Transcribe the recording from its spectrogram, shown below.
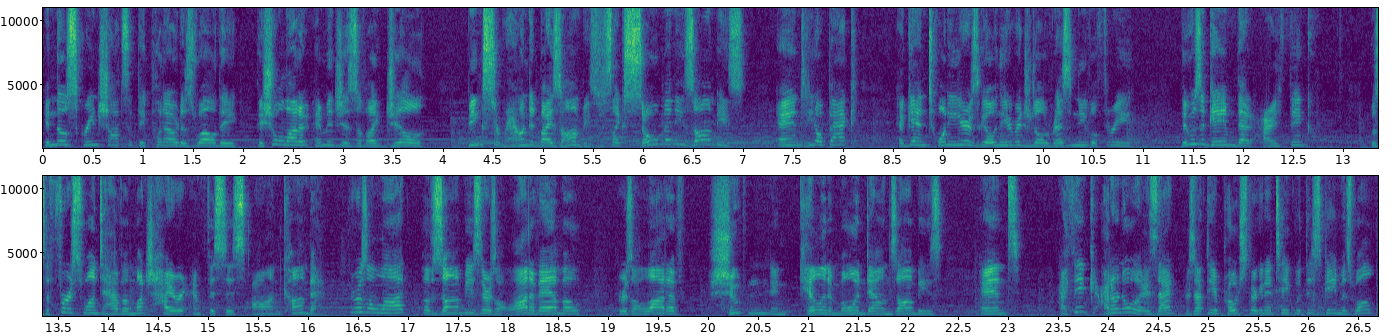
In those screenshots that they put out as well, they, they show a lot of images of like Jill being surrounded by zombies, just like so many zombies. And you know, back again 20 years ago in the original Resident Evil 3, there was a game that I think was the first one to have a much higher emphasis on combat. There was a lot of zombies, there's a lot of ammo, there was a lot of shooting and killing and mowing down zombies, and I think I don't know is that is that the approach they're gonna take with this game as well?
